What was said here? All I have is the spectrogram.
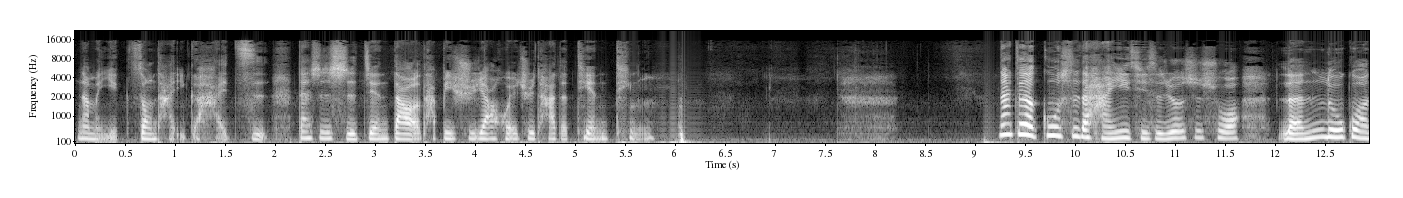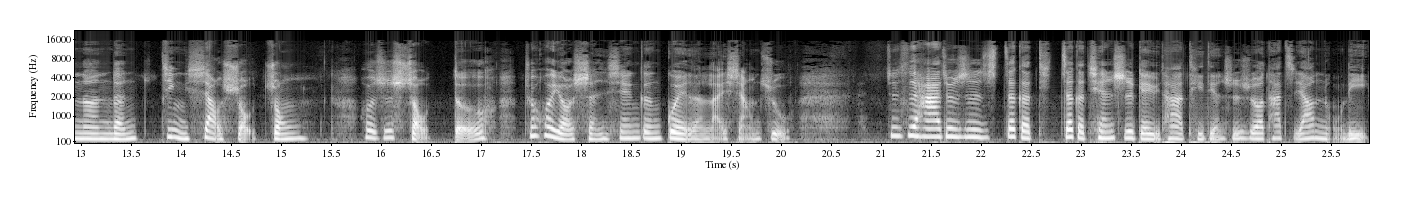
那么也送他一个孩子。但是时间到了，她必须要回去她的天庭。那这个故事的含义，其实就是说，人如果呢能尽孝守忠，或者是守德，就会有神仙跟贵人来相助。就是他，就是这个这个签诗给予他的提点是说，他只要努力，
